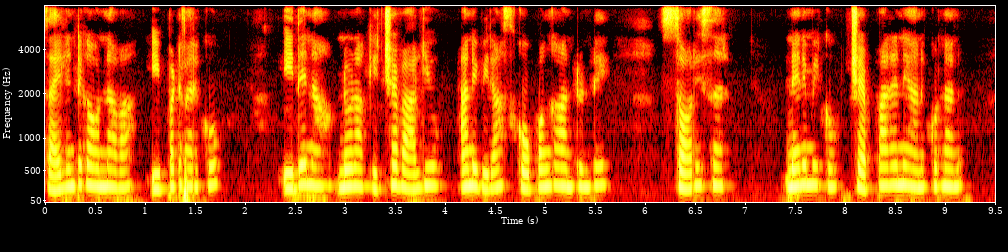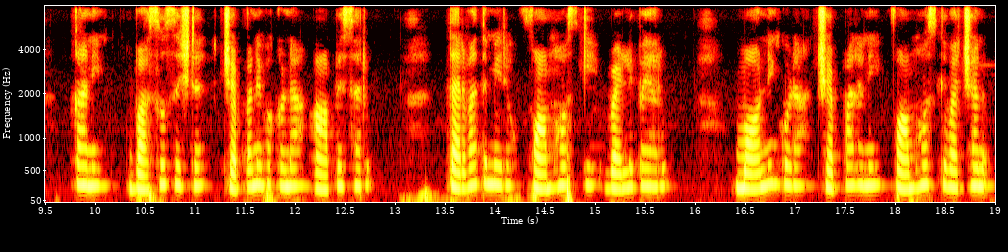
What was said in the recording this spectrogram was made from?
సైలెంట్గా ఉన్నావా ఇప్పటి వరకు ఇదేనా నువ్వు నాకు ఇచ్చే వాల్యూ అని విరాస్ కోపంగా అంటుంటే సారీ సార్ నేను మీకు చెప్పాలని అనుకున్నాను. కానీ వసు సిస్టర్ చెప్పనివ్వకుండా ఆపేశారు. తర్వాత మీరు ఫామ్ హౌస్కి వెళ్ళిపోయారు. మార్నింగ్ కూడా చెప్పాలని ఫామ్ హౌస్కి వచ్చాను.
